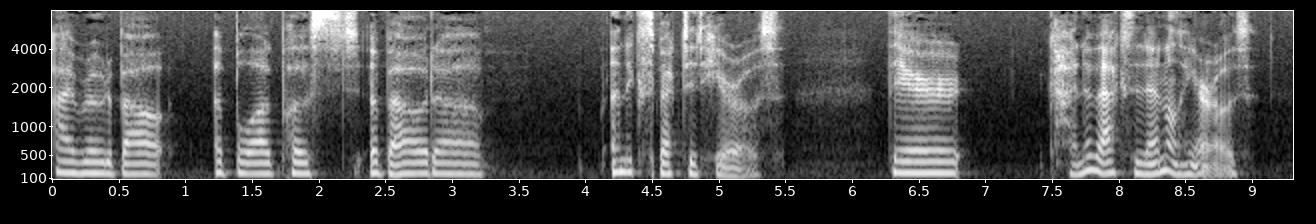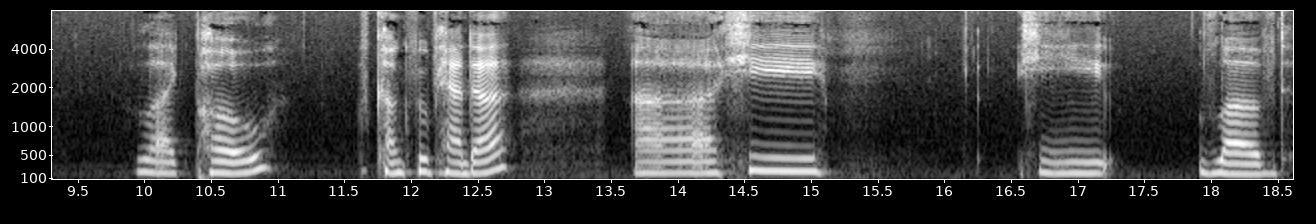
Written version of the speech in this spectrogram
I wrote about a blog post about uh, unexpected heroes. They're kind of accidental heroes like Po, Kung Fu Panda. Uh, he he loved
